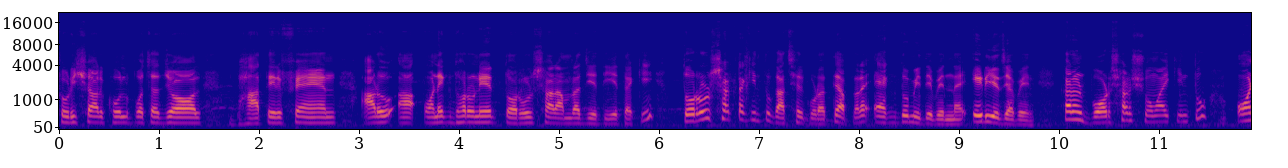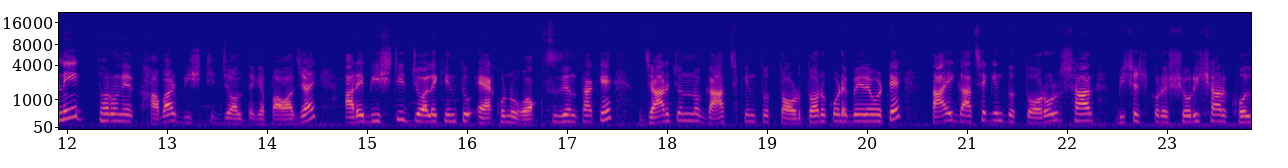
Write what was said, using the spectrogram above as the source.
সরিষার খোল পচা জল, ভাতের ফ্যান, আরও অনেক ধরনের তরল সার আমরা যে দিয়ে থাকি তরল সারটা কিন্তু গাছের গোড়াতে আপনারা একদমই দেবেন না, এড়িয়ে যাবেন। কারণ বর্ষার সময় কিন্তু অনেক ধরনের খাবার বৃষ্টির জল থেকে পাওয়া যায়, আর এই বৃষ্টির জলে কিন্তু এখনও অক্সিজেন থাকে, যার জন্য গাছ কিন্তু তরতর করে বেড়ে ওঠে। তাই গাছে কিন্তু তরল সার, বিশেষ করে সরিষার খোল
